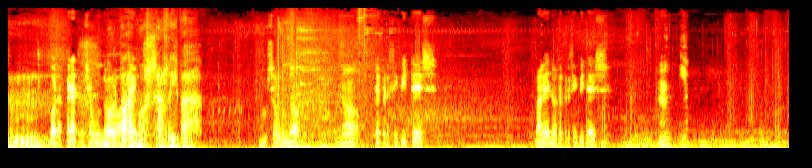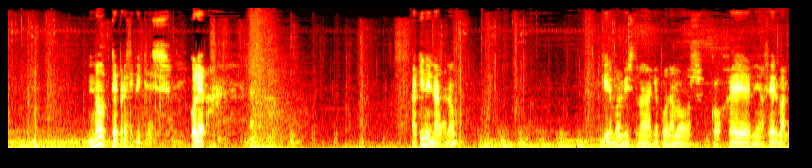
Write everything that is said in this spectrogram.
Bueno, espérate un segundo. Volvamos Atreus. arriba. Un segundo. No te precipites. Vale, no te precipites. ¿Mm? No te precipites, colega. Aquí no hay nada, ¿no? Aquí no hemos visto nada que podamos coger ni hacer, vale.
